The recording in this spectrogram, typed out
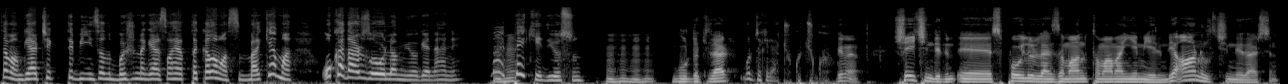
tamam gerçekte bir insanın başına gelse hayatta kalamazsın belki ama o kadar zorlamıyor gene hani. Hı hı. "Ha, Peki diyorsun. Hı hı hı hı. Buradakiler Buradakiler çok uçuk. değil mi? Şey için dedim e, spoilerlen zamanı tamamen yemeyelim diye. Arnold için ne dersin?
